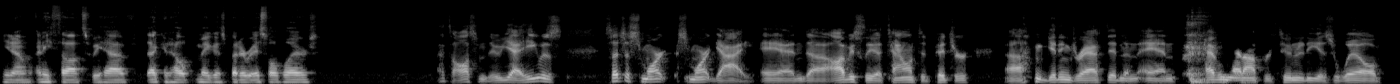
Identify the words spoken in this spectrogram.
you know, any thoughts we have that could help make us better baseball players. That's awesome, dude. Yeah, he was such a smart, smart guy, and uh, obviously a talented pitcher. Uh, getting drafted and and having that opportunity as well.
